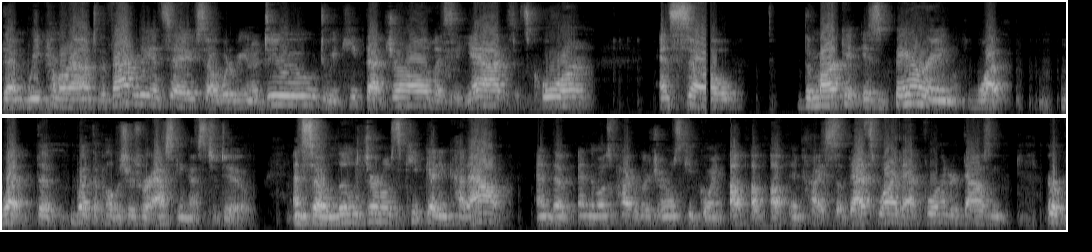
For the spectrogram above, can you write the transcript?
then we come around to the faculty and say, so what are we gonna do? Do we keep that journal? They say, yeah, because it's core. And so the market is bearing what, what the, what the publishers were asking us to do. And so little journals keep getting cut out and the, and the most popular journals keep going up, up, up in price. So that's why that four hundred thousand, or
